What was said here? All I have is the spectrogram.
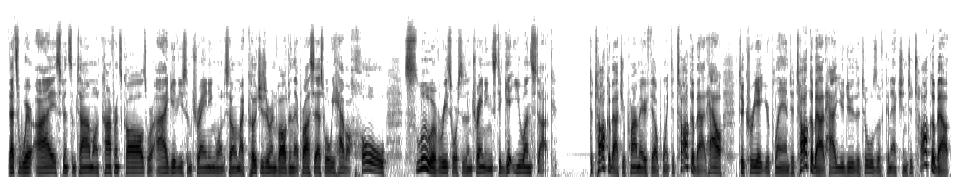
That's where I spend some time on conference calls, where I give you some training. Some of my coaches are involved in that process, where we have a whole slew of resources and trainings to get you unstuck to talk about your primary fail point, to talk about how to create your plan, to talk about how you do the tools of connection, to talk about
